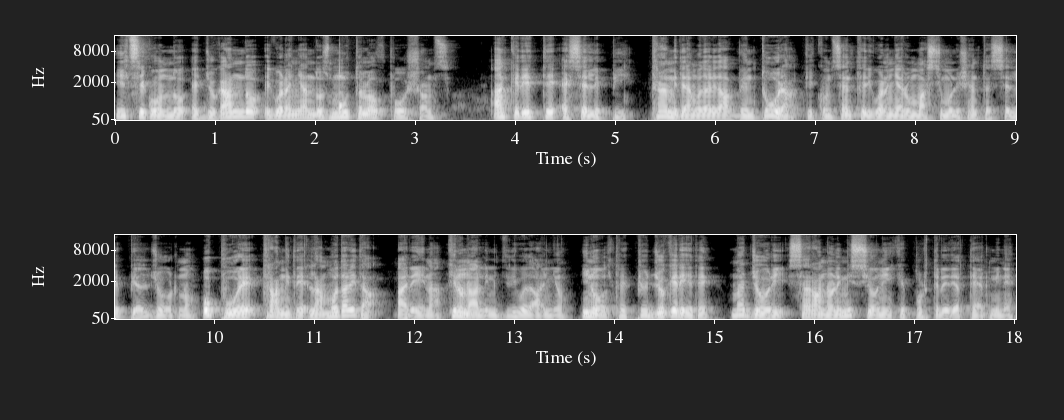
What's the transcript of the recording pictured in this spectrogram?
Il secondo è giocando e guadagnando Smooth Love Potions, anche dette SLP, tramite la modalità avventura che consente di guadagnare un massimo di 100 SLP al giorno, oppure tramite la modalità arena che non ha limiti di guadagno. Inoltre, più giocherete, maggiori saranno le missioni che porterete a termine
